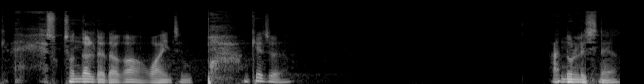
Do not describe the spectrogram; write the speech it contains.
계속 전달되다가 와인잔이 팡 깨져요. 안 놀라시네요.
